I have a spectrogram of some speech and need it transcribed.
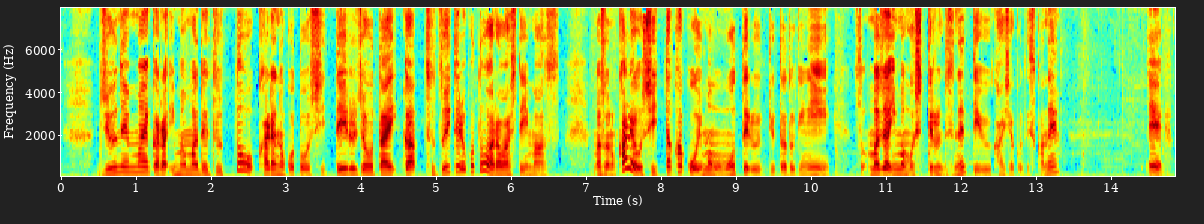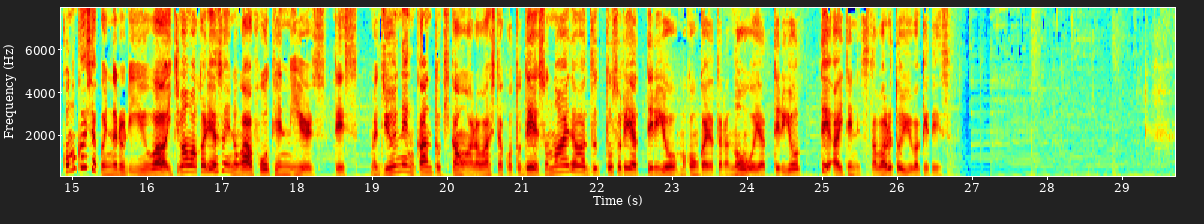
10年前から今までずっと彼のことを知っている状態が続いていることを表しています。まあその彼を知った過去を今も持ってるって言った時に、まあじゃあ今も知ってるんですねっていう解釈ですかね。で、この解釈になる理由は一番わかりやすいのが for 10 years です。まあ、10年間と期間を表したことで、その間はずっとそれやってるよ。まあ、今回だったら No をやってるよって相手に伝わるというわけです。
